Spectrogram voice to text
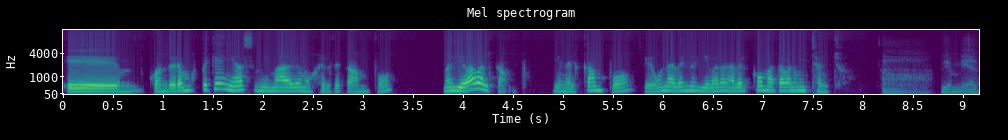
eh, cuando éramos pequeñas, mi madre, mujer de campo, nos llevaba al campo. Y en el campo, eh, una vez nos llevaron a ver cómo mataban un chancho. Oh, Dios mío.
